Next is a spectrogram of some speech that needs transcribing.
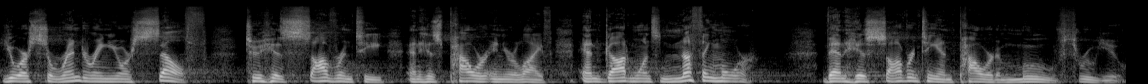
you are surrendering yourself to His sovereignty and His power in your life. And God wants nothing more than His sovereignty and power to move through you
